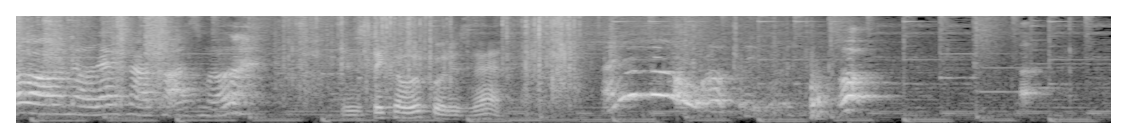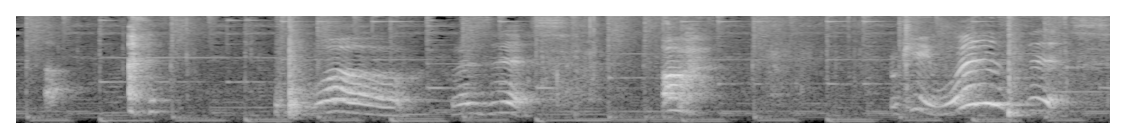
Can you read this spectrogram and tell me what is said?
Oh no, that's not Cozmo. Just take a look. What is that? What is this? Oh. Okay, what is this?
